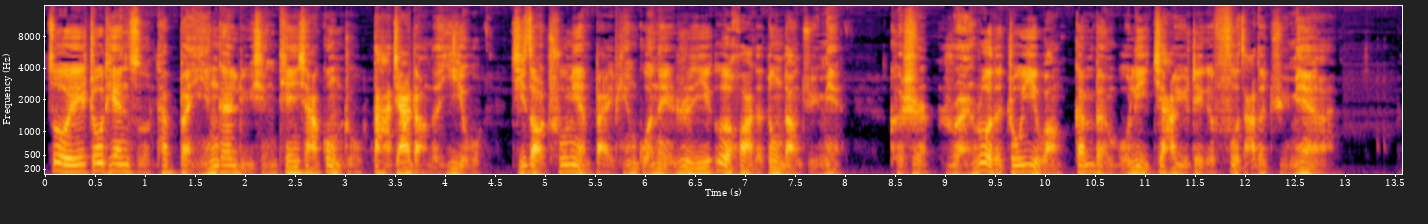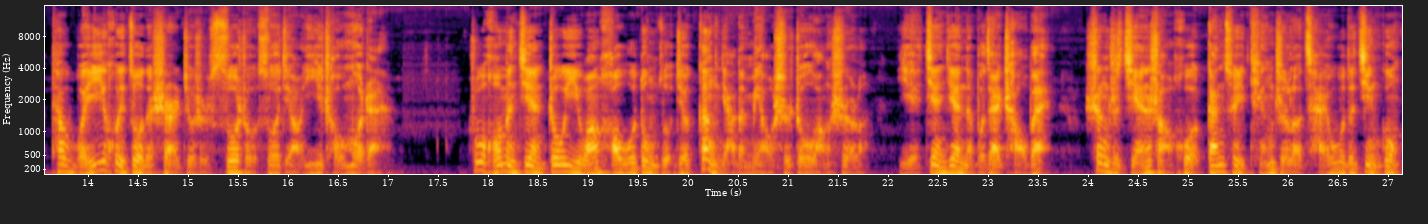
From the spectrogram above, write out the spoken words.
作为周天子，他本应该履行天下共主、大家长的义务，及早出面摆平国内日益恶化的动荡局面。可是，软弱的周懿王根本无力驾驭这个复杂的局面啊！他唯一会做的事儿就是缩手缩脚、一筹莫展。诸侯们见周懿王毫无动作，就更加的藐视周王室了。也渐渐的不再朝拜，甚至减少或干脆停止了财物的进贡，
